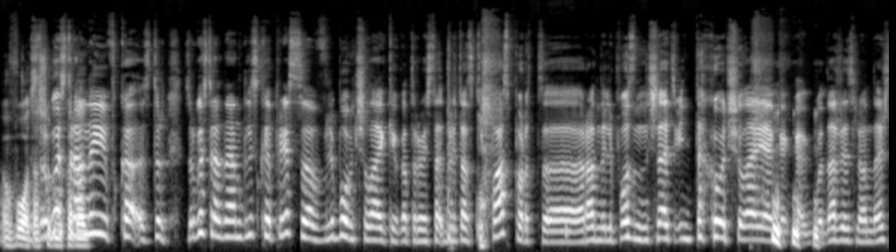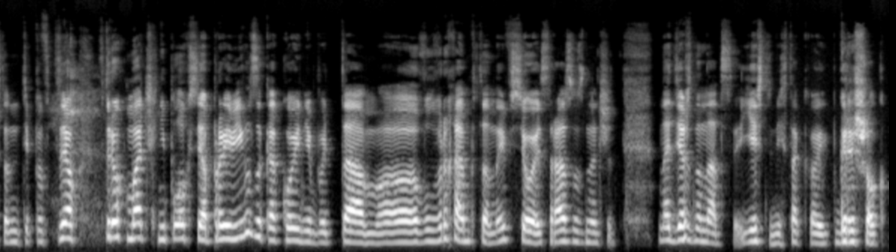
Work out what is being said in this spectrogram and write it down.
Вот, с, другой стороны, когда... в, с другой стороны, английская пресса в любом человеке, у которого есть британский паспорт, э, рано или поздно начинает видеть такого человека, как бы, даже если он, знаешь, там, типа, в трех, в трех матчах неплохо себя проявил за какой-нибудь там э, Вулверхэмптон, и все, и сразу, значит, надежда нации. Есть у них такой грешок.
